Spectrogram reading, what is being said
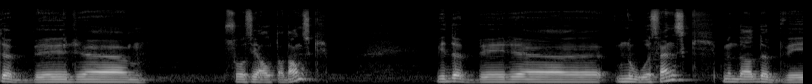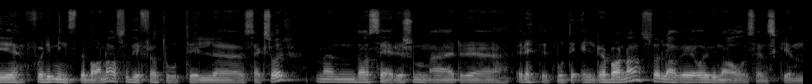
dubber eh, så å si alt av dansk. Vi dubber eh, noe svensk, men da dubber vi for de minste barna, altså de fra to til eh, seks år. Men da serier som er eh, rettet mot de eldre barna, så lar vi originalsvensken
